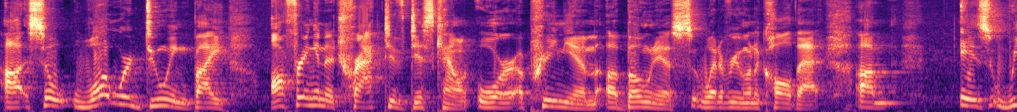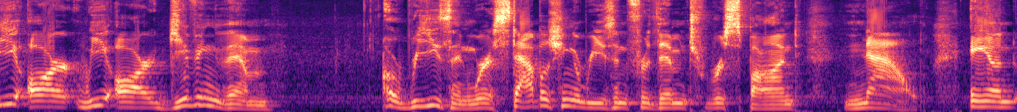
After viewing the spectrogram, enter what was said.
Uh, so what we're doing by offering an attractive discount or a premium, a bonus, whatever you want to call that, um, is we are we are giving them a reason. We're establishing a reason for them to respond now. And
